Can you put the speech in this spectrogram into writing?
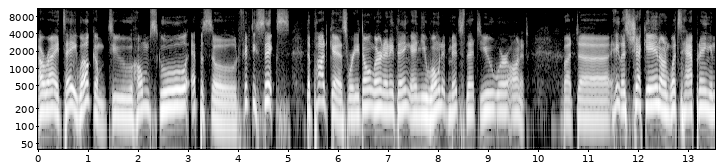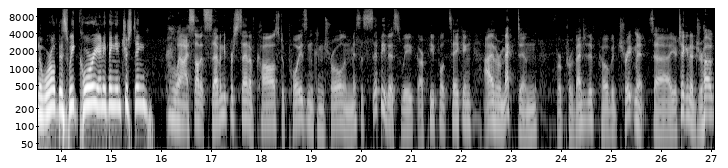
All right. Hey, welcome to Homeschool episode 56, the podcast where you don't learn anything and you won't admit that you were on it. But uh, hey, let's check in on what's happening in the world this week. Corey, anything interesting? Well, I saw that 70% of calls to poison control in Mississippi this week are people taking ivermectin for preventative COVID treatment. Uh, you're taking a drug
